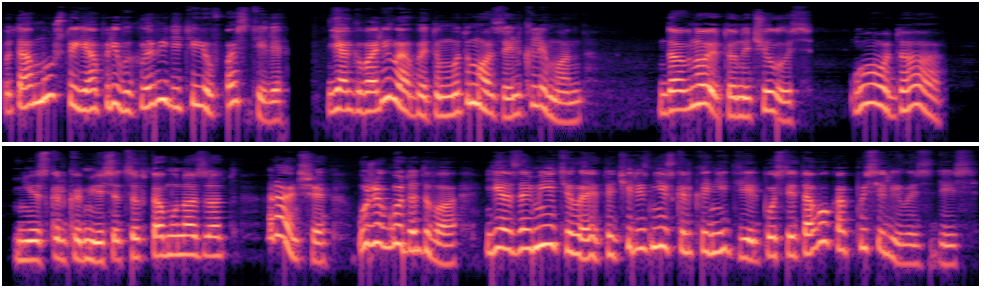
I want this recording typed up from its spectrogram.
потому что я привыкла видеть ее в постели, я говорила об этом мадемуазель Клеман. Давно это началось? О, да. Несколько месяцев тому назад. Раньше, уже года два. Я заметила это через несколько недель после того, как поселилась здесь.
